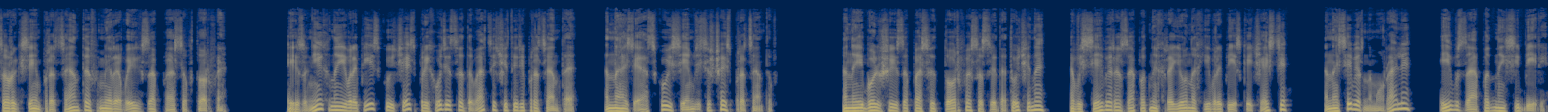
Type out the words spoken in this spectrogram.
47% мировых запасов торфа. Из них на европейскую часть приходится 24%, на азиатскую 76%. Наибольшие запасы торфа сосредоточены в северо-западных районах европейской части, на Северном Урале и в Западной Сибири.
